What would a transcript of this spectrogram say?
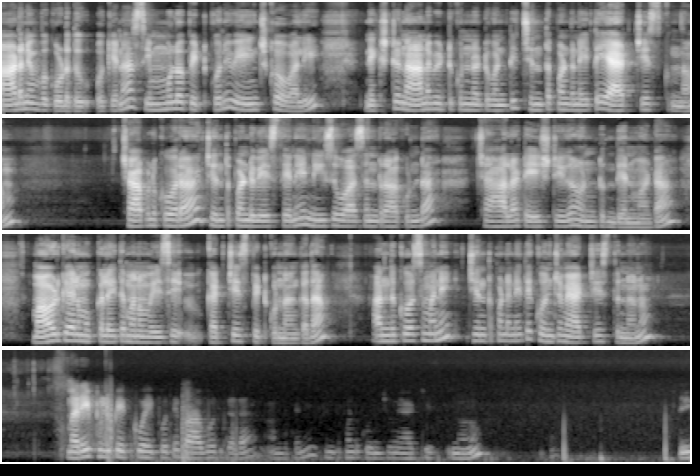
మాడనివ్వకూడదు ఓకేనా? సిమ్ములో పెట్టుకొని వేయించుకోవాలి. నెక్స్ట్ నానబెట్టుకున్నటువంటి చింతపండునైతే యాడ్ చేసుకుందాం. చేపల కూర చింతపండు వేస్తేనే నీసు వాసన రాకుండా చాలా టేస్టీగా ఉంటుంది అనమాట మామిడికాయల ముక్కలు అయితే మనం వేసే కట్ చేసి పెట్టుకున్నాం కదా? అందుకోసమని చింతపండునైతే కొంచెం యాడ్ చేస్తున్నాను. మరీ పులుపు ఎక్కువ అయిపోతే బాగోదు కదా అందుకని చింతపండు కొంచెం యాడ్ చేస్తున్నాను. ఈ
